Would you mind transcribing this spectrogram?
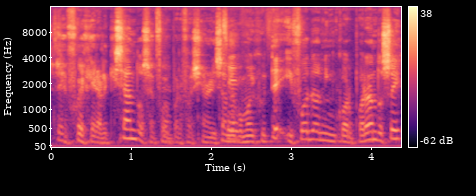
se fue jerarquizando, se fue profesionalizando, como dijo usted, y fueron incorporándose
